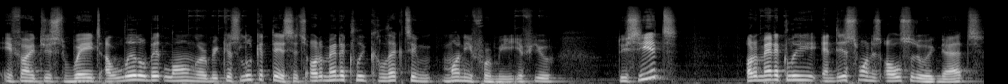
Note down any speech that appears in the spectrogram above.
if I just wait a little bit longer because look at this, it's automatically collecting money for me if you... Do you see it? Automatically, and this one is also doing that.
